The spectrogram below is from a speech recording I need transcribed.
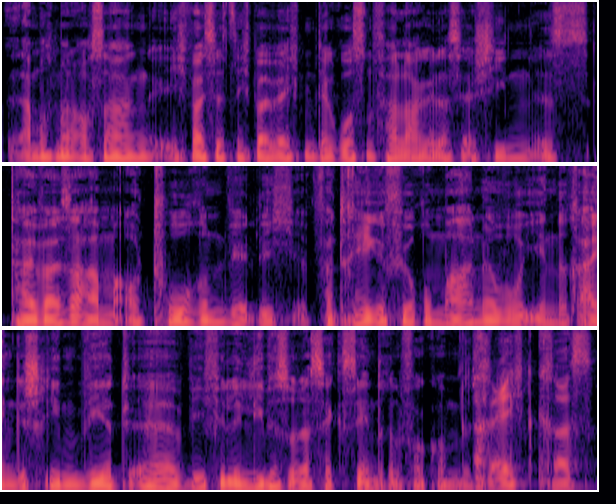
da muss man auch sagen, ich weiß jetzt nicht, bei welchem der großen Verlage das erschienen ist. Teilweise haben Autoren wirklich Verträge für Romane, wo ihnen reingeschrieben wird, äh, wie viele Liebes- oder Sexszenen drin vorkommen. Ach echt? Krass.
